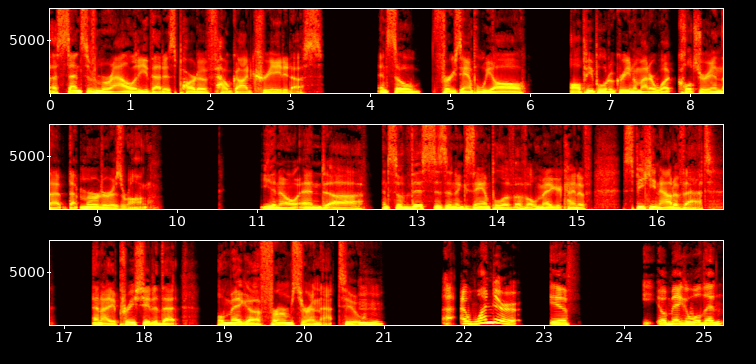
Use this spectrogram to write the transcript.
a sense of morality that is part of how God created us, and so for example, we all all people would agree no matter what culture in that that murder is wrong. You know and uh and so this is an example of of omega kind of speaking out of that. And i appreciated that omega affirms her in that too. Mm-hmm. I wonder if Omega will then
